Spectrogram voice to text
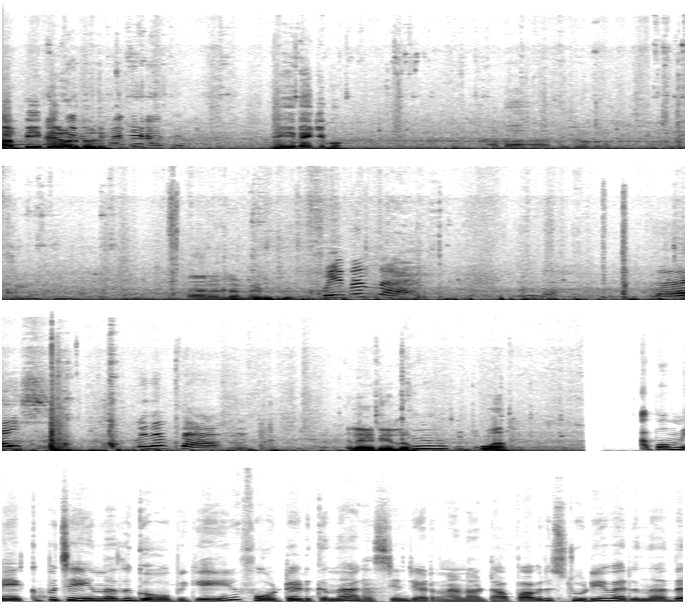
ആ പി പി കൊടുത്തോടി. നീ ബാക്കി പോ. അതാ അതിലോട്ട് ഞാനെല്ലാം മേടിച്ചു എല്ലാം കിട്ടിയല്ലോ? പോവാ. അപ്പോൾ മേക്കപ്പ് ചെയ്യുന്നത് ഗോപികയും ഫോട്ടോ എടുക്കുന്നത് അഗസ്റ്റിൻ ചേട്ടനാണ് കേട്ടോ. അപ്പോൾ അവർ സ്റ്റുഡിയോ വരുന്നത്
